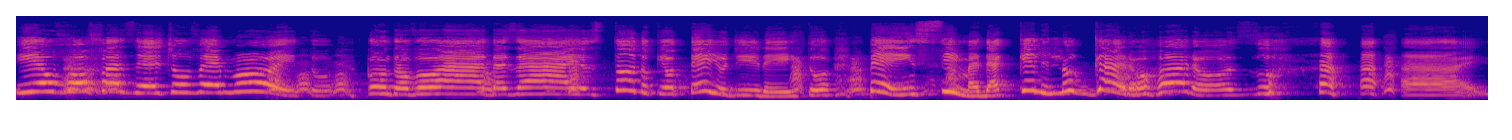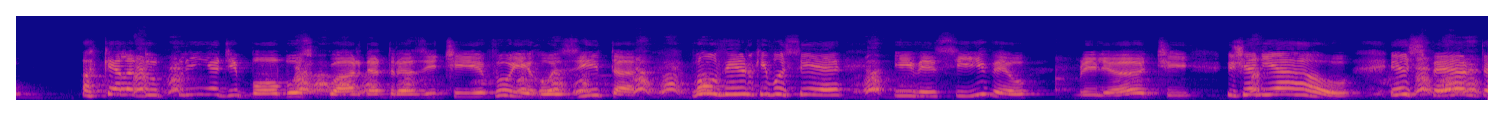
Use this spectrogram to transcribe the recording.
E eu vou fazer chover muito, com trovoadas, raios, tudo que eu tenho direito, bem em cima daquele lugar horroroso. Aquela duplinha de bobos, guarda transitivo e Rosita, vão ver o que você é. Invencível, brilhante, genial, esperta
